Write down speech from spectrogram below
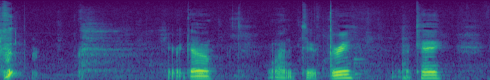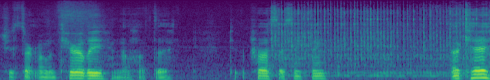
here we go. One, two, three. Okay. Should start momentarily and I'll have to do the processing thing. Okay.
